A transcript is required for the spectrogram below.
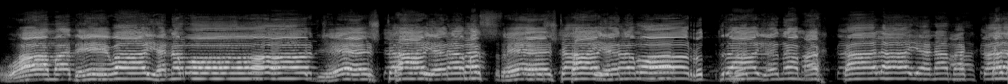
వామదేవాయ నమో జ్యేష్ఠాయ నమ శ్రేష్టాయ నమో రుద్రాయ నమ కాలాయ నమ కల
